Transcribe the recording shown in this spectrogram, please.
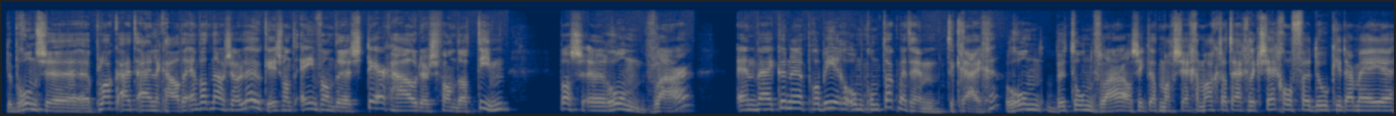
de bronzen plak uiteindelijk haalde. En wat nou zo leuk is. Want een van de sterkhouders van dat team was eh, Ron Vlaar. En wij kunnen proberen om contact met hem te krijgen. Ron Beton Vlaar, als ik dat mag zeggen. Mag ik dat eigenlijk zeggen of eh, doe ik je daarmee eh,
